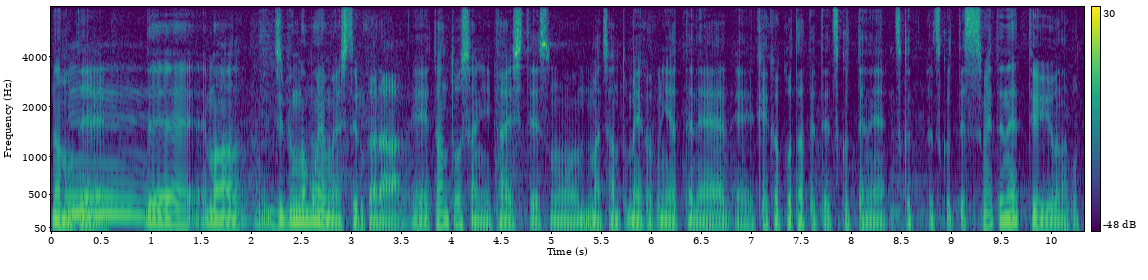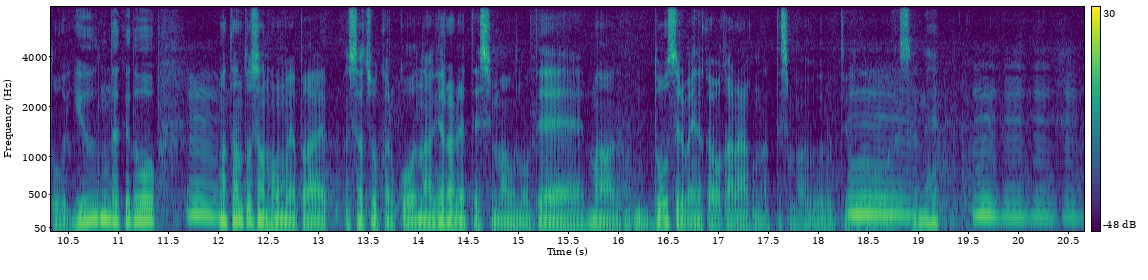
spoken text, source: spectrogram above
なのでで、まあ、自分がもやもやしてるから、えー、担当者に対してその、まあ、ちゃんと明確にやってね、えー、計画を立てて作ってね作作って進めてねっていうようなことを言うんだけど、うん、まあ、担当者の方もやっぱり社長からこう投げられてしまうので、まあ、どうすればいいのか分からなくなってしまうというところですよね。うんうんうんうん。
